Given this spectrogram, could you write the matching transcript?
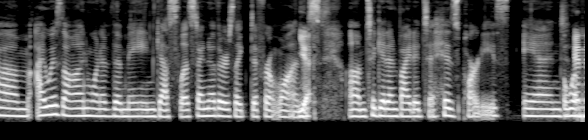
um, I was on one of the main guest lists. I know there's like different ones. Yes. Um, to get invited to his parties. And Oh, I'm,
